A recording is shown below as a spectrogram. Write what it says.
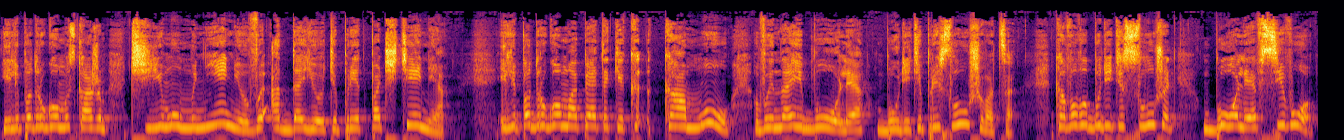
Или по-другому скажем, чьему мнению вы отдаете предпочтение – или по-другому, опять-таки, к кому вы наиболее будете прислушиваться? Кого вы будете слушать более всего?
